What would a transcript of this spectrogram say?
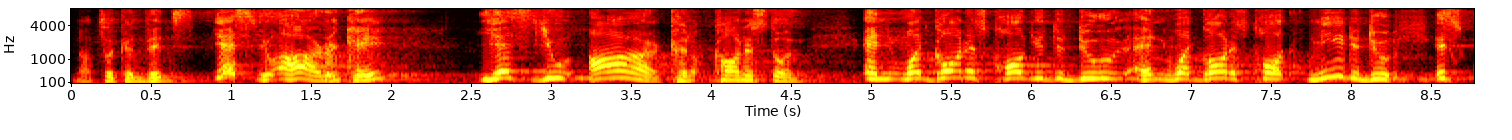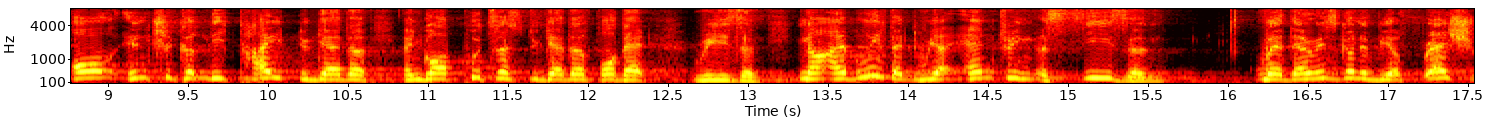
not so convinced. Yes, you are, okay? Yes, you are cornerstone. And what God has called you to do and what God has called me to do is all intricately tied together, and God puts us together for that reason. Now, I believe that we are entering a season where there is going to be a fresh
